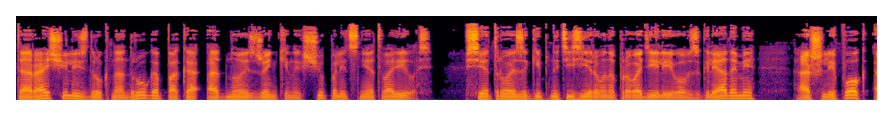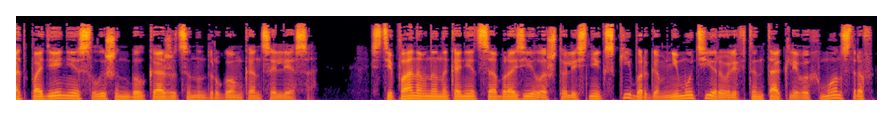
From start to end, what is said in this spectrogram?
таращились друг на друга, пока одно из Женькиных щупалец не отворилось. Все трое загипнотизированно проводили его взглядами, а шлепок от падения слышен был, кажется, на другом конце леса. Степановна наконец сообразила, что лесник с киборгом не мутировали в тентакливых монстров,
